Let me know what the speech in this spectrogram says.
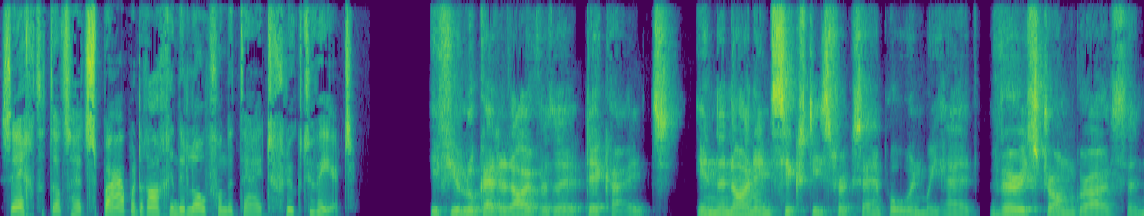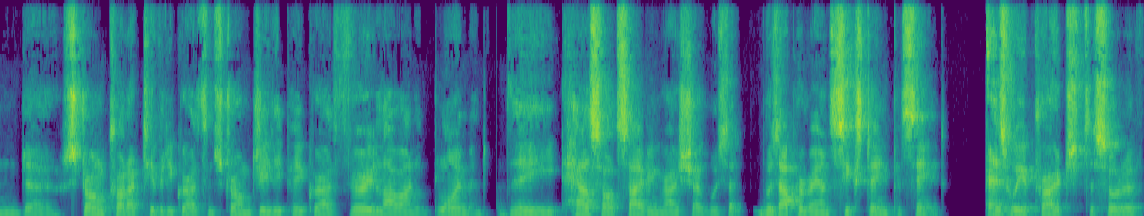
zegt dat het spaarbedrag in de loop van de tijd fluctueert. If you look at it over the decades, in the 1960s, for example, when we had very strong growth and uh, strong productivity growth and strong GDP growth, very low unemployment, the household saving ratio was, was up around 16% as we approached the sort of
